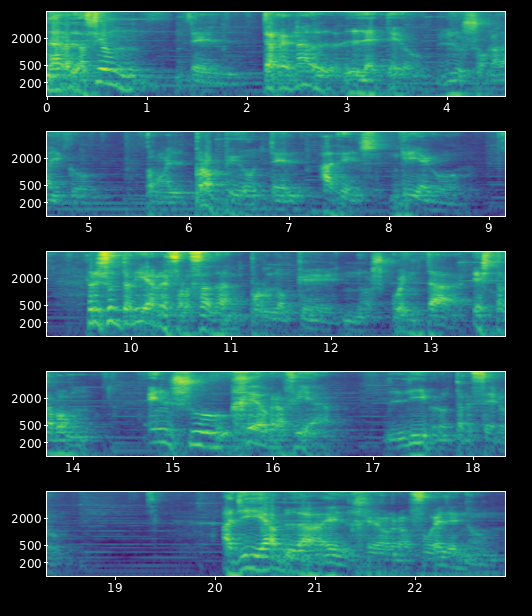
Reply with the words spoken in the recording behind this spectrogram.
La relación del terrenal leteo luso-galaico con el propio del Hades griego resultaría reforzada por lo que nos cuenta Estrabón en su Geografía, libro tercero. Allí habla el geógrafo heleno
